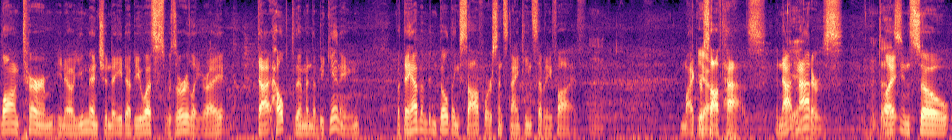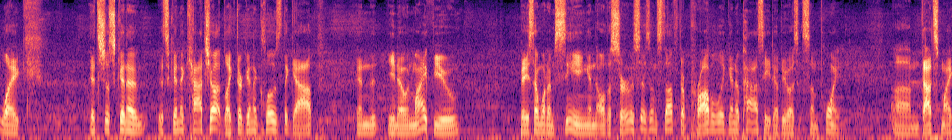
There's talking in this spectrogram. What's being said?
long term, you know, you mentioned AWS was early, right? That helped them in the beginning, but they haven't been building software since 1975. Microsoft has, and that Yeah. matters. It Like, and so like it's just gonna it's gonna catch up like they're gonna close the gap and you know in my view based on what i'm seeing and all the services and stuff they're probably going to pass aws at some point um, that's my,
